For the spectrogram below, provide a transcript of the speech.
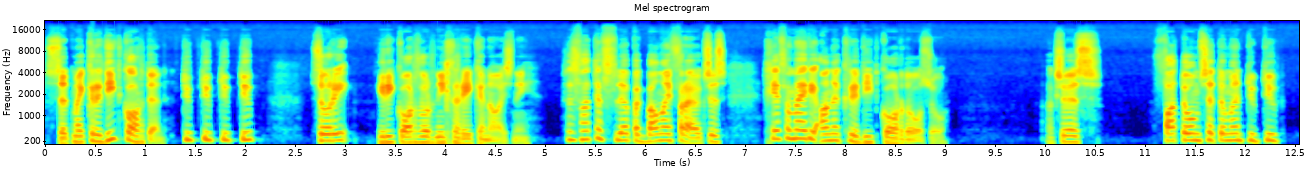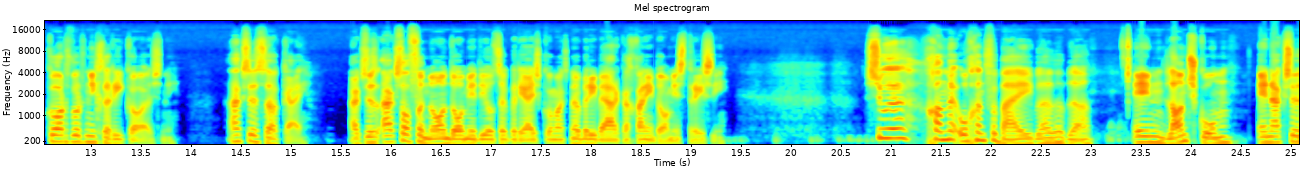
Sit my kredietkaart in. Toep toep toep toep. Sorry, hierdie kaart word nie gerekenise nie. Sê wat 'n flip. Ek bel my vrou. Ek sê gee vir my die ander kredietkaart daarso. Ek sê vat hom, sit hom in toep toep. Kaart word nie gerekenise nie. Ek sê okay. Ek sê ek sal vanaand daarmee deel as ek by die huis kom. Ek's nou by die werk. Ek gaan nie daarmee stres nie. So gaan my oggend verby, bla bla bla. En lunch kom en ek sê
